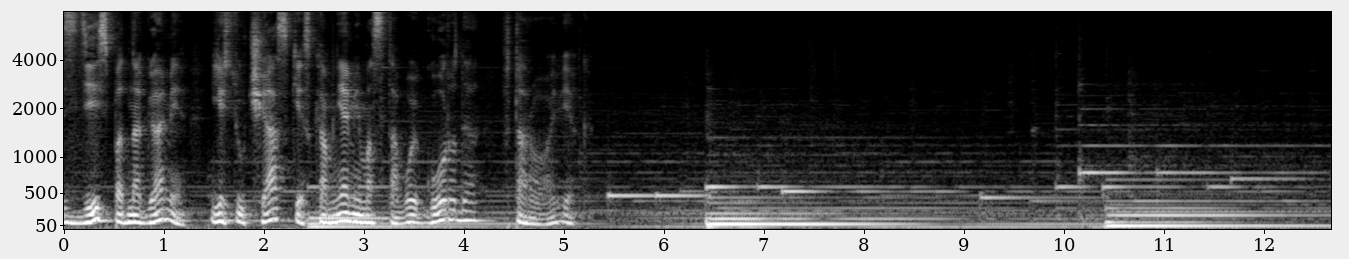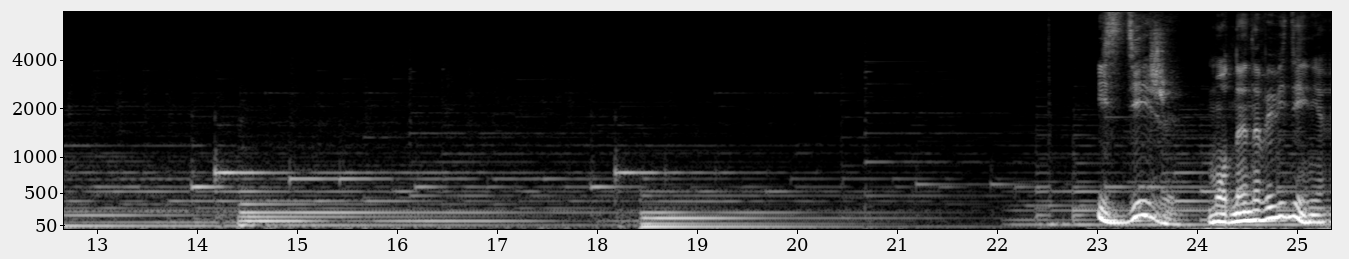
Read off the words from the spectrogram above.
Здесь под ногами есть участки с камнями мостовой города второго века. И здесь же модное нововведение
